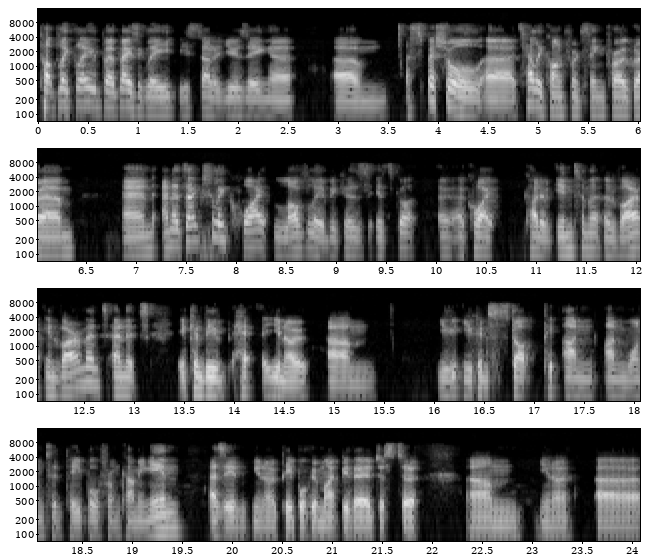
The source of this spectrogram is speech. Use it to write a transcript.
publicly, but basically he started using a, um, a special uh, teleconferencing program and and it's actually quite lovely because it's got a, a quite kind of intimate envir- environment, and it's it can be you know um, you you can stop un, unwanted people from coming in, as in you know people who might be there just to um, you know uh,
